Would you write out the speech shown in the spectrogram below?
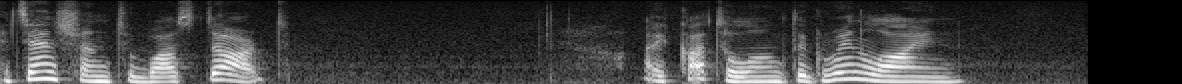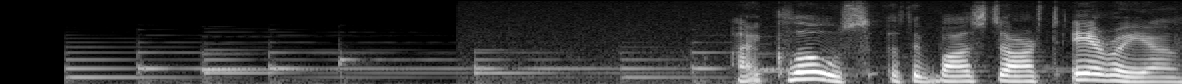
Attention to bust dart. I cut along the green line. I close the bust dart area.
